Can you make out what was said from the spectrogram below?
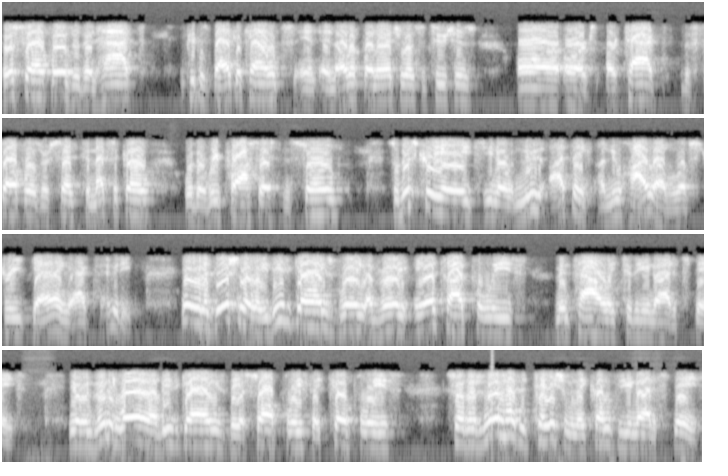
Those cell phones are then hacked. People's bank accounts and, and other financial institutions are, are, are attacked. The cell phones are sent to Mexico where they're reprocessed and sold. So this creates, you know, new, I think, a new high level of street gang activity. You know, and additionally, these gangs bring a very anti-police mentality to the United States. You know, in Venezuela, these gangs, they assault police, they kill police. So there's no hesitation when they come to the United States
